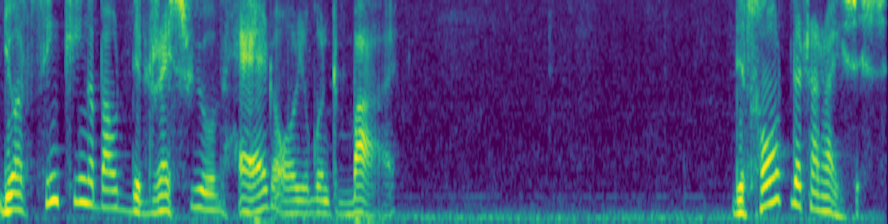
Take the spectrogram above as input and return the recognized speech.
You are thinking about the dress you have had or you're going to buy. The thought that arises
